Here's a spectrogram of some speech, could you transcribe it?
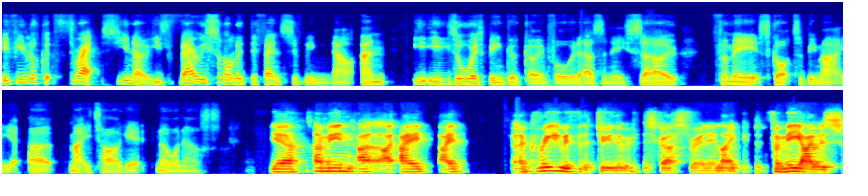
if you look at threats, you know he's very solid defensively now, and he, he's always been good going forward, hasn't he? So for me, it's got to be Matty uh, Matty Targett, no one else. Yeah, I mean, I I I agree with the two that we've discussed. Really, like for me, I was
